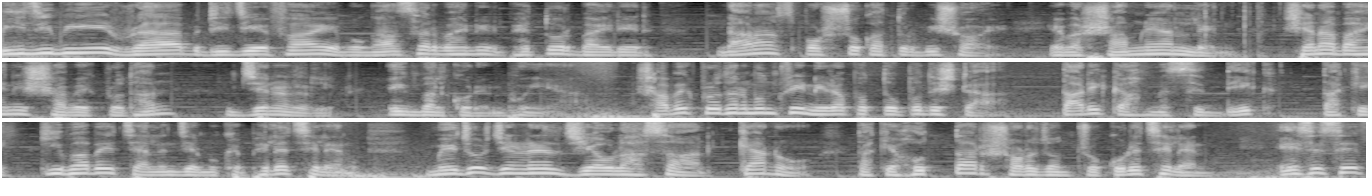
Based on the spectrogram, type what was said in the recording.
বিজিবি, র্যাব, ডিজিএফআই এবং আনসার বাহিনীর ভেতর বাইরের নানা স্পর্শকাতর বিষয় এবার সামনে আনলেন সেনাবাহিনীর সাবেক প্রধান জেনারেল ইকবাল করিম ভূঁইয়া। সাবেক প্রধানমন্ত্রী, নিরাপত্তা উপদেষ্টা তারিক আহমেদ সিদ্দিক তাকে কীভাবে চ্যালেঞ্জের মুখে ফেলেছিলেন? মেজর জেনারেল জিয়াউল হাসান কেন তাকে হত্যার ষড়যন্ত্র করেছিলেন? এসএসএফ,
